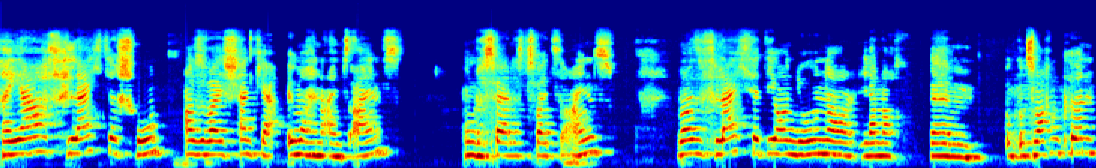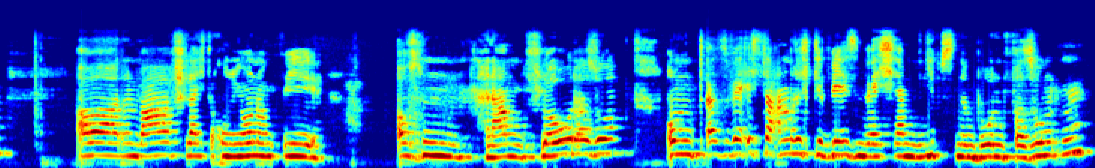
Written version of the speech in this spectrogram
Naja, vielleicht ja schon. Also, weil es stand ja immerhin 1-1. Und das wäre das 2 zu 1. Also, vielleicht hätte die Union ja noch ähm, irgendwas machen können. Aber dann war vielleicht auch Union irgendwie aus dem, keine Flow oder so. Und also wäre ich der Andrich gewesen, wäre ich am liebsten im Boden versunken.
